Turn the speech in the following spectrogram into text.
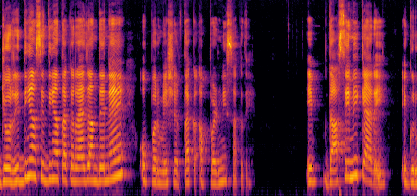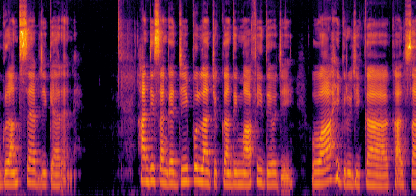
ਜੋ ਰਿੱਧੀਆਂ ਸਿੱਧੀਆਂ ਤੱਕ ਰਹਿ ਜਾਂਦੇ ਨੇ, ਉਹ ਪਰਮੇਸ਼ਰ ਤੱਕ ਅੱਪੜ ਨਹੀਂ ਸਕਦੇ। ਇਹ ਦਾਸੀ ਨਹੀਂ ਕਹਿ ਰਹੀ, ਇਹ ਗੁਰੂ ਗ੍ਰੰਥ ਸਾਹਿਬ ਜੀ ਕਹਿ ਰਹੇ ਨੇ। ਹਾਂਜੀ ਸੰਗਤ ਜੀ, ਭੁੱਲਾਂ ਚੁੱਕਾਂ ਦੀ ਮਾਫੀ ਦਿਓ ਜੀ। ਵਾਹਿਗੁਰੂ ਜੀ ਕਾ ਖਾਲਸਾ,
